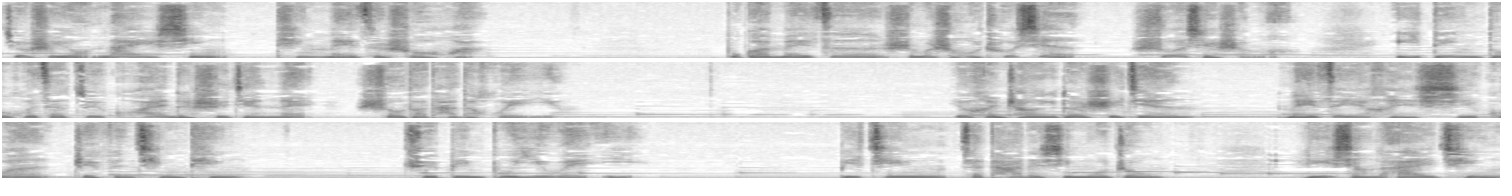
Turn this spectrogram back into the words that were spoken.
就是有耐心听梅子说话。不管梅子什么时候出现，说些什么，一定都会在最快的时间内收到他的回应。有很长一段时间，梅子也很习惯这份倾听，却并不以为意。毕竟在他的心目中，理想的爱情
